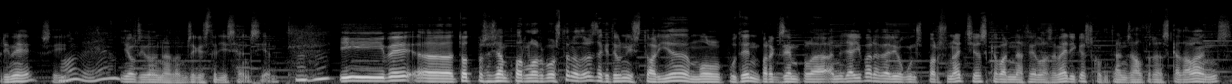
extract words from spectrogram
I, sí, Molt bé. i els hi dona doncs, aquesta llicència. Uh -huh. I bé, eh, tot passejant per l'Arbós te n'adones que té una història molt potent. Per exemple, en allà hi van haver-hi alguns personatges que van anar a fer les Amèriques, com tants altres catalans,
